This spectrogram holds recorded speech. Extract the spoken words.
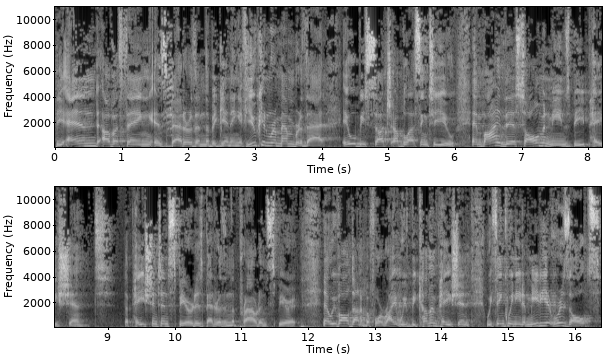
The end of a thing is better than the beginning. If you can remember that, it will be such a blessing to you. And by this, Solomon means be patient. The patient in spirit is better than the proud in spirit. Now we've all done it before, right? We've become impatient. We think we need immediate results.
